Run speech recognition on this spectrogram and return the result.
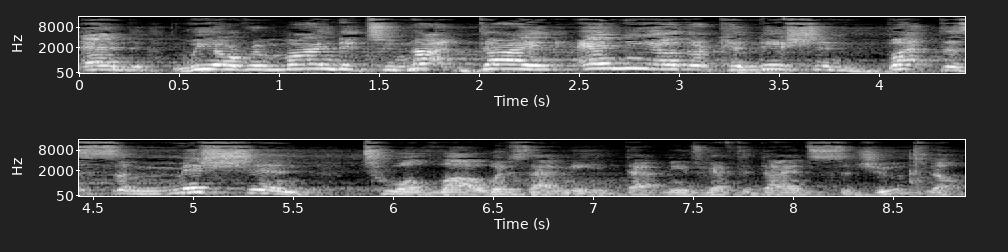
And we are reminded to not die in any other condition but the submission to Allah. What does that mean? That means we have to die in sujood? No.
